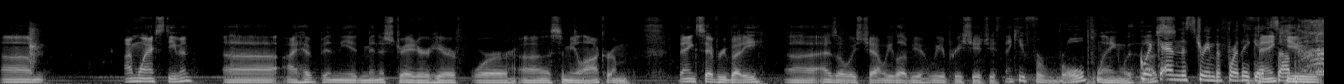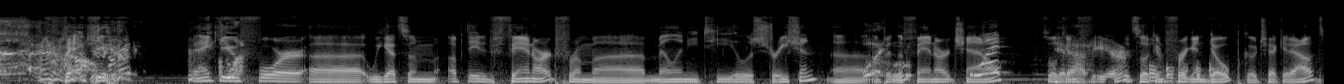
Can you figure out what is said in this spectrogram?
Um, I'm Wax Steven. Uh, I have been the administrator here for uh, Simulacrum. Thanks, everybody. Uh, as always, chat, we love you. We appreciate you. Thank you for role playing with Quick, us. Quick, end the stream before they get Thank sub. you. Thank you. Thank you for. Uh, we got some updated fan art from uh, Melanie T Illustration uh, up in the fan art channel. It's looking, outta here. It's looking friggin' dope. Go check it out.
